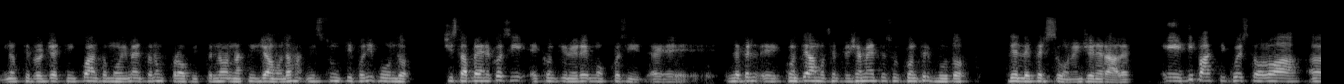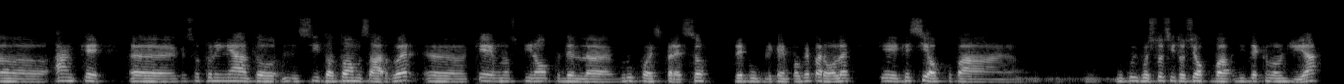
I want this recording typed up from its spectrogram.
i nostri progetti in quanto movimento non profit, non attingiamo da nessun tipo di fondo, ci sta bene così e continueremo così. Eh, le, eh, contiamo semplicemente sul contributo delle persone in generale. E di fatti questo lo ha eh, anche eh, sottolineato il sito Tom's Hardware, eh, che è uno spin-off del gruppo Espresso, Repubblica in poche parole, che, che si occupa, in cui questo sito si occupa di tecnologia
